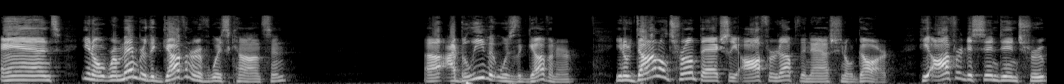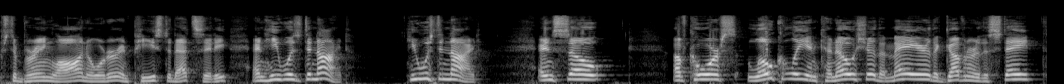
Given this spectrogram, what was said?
And, you know, remember the governor of Wisconsin, uh, I believe it was the governor, you know, Donald Trump actually offered up the National Guard. He offered to send in troops to bring law and order and peace to that city, and he was denied. He was denied. And so of course, locally in Kenosha, the mayor, the governor of the state,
